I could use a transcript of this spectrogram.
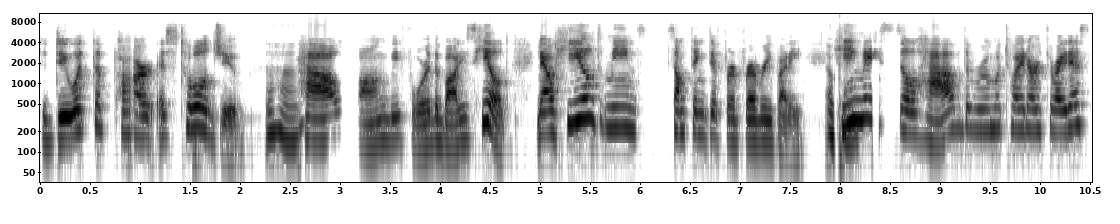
to do what the part has told you, Uh huh. how long before the body's healed? Now, healed means something different for everybody. Okay. He may still have the rheumatoid arthritis.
